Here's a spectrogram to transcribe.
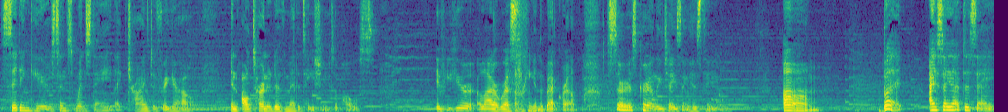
sitting here since Wednesday, like trying to figure out an alternative meditation to post. If you hear a lot of wrestling in the background, Sir is currently chasing his tail. Um, but I say that to say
